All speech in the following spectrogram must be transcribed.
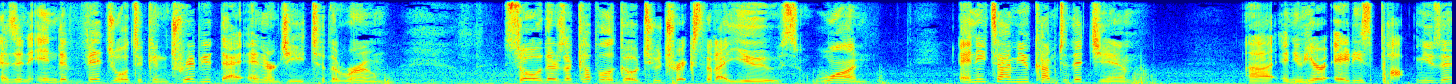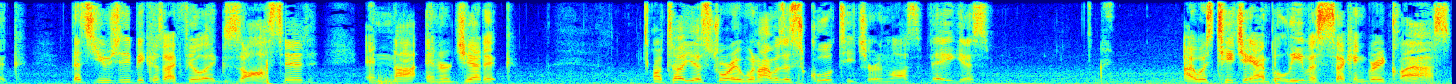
as an individual to contribute that energy to the room. So there's a couple of go-to tricks that I use. One, anytime you come to the gym uh, and you hear 80s pop music, that's usually because I feel exhausted and not energetic. I'll tell you a story. When I was a school teacher in Las Vegas, I was teaching, I believe, a second grade class,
